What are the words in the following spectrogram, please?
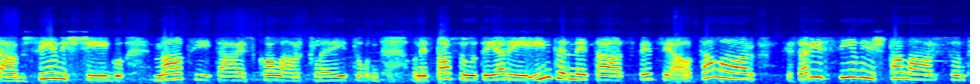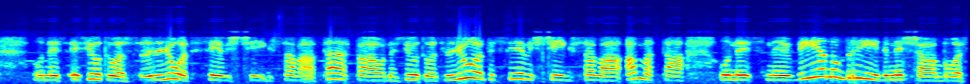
tādu sievišķīgu mācītāju skolāru kleitu, un, un es pasūtīju arī internetā speciālu talāru, kas arī ir sieviešu talārs. Un, un es, es jūtos ļoti sievišķīgi savā tērpā, un es jūtos ļoti sievišķīgi savā amatā. Es nevienu brīdi nešaubos,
